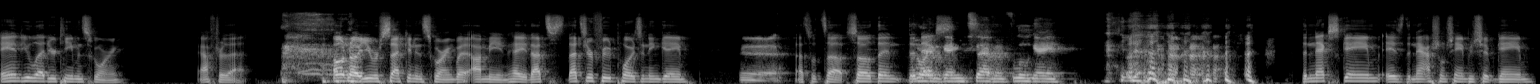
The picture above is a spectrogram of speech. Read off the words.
and you led your team in scoring after that. oh no, you were second in scoring, but I mean, hey, that's that's your food poisoning game. Yeah. That's what's up. So then the The next game seven, flu game. The next game is the national championship game.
